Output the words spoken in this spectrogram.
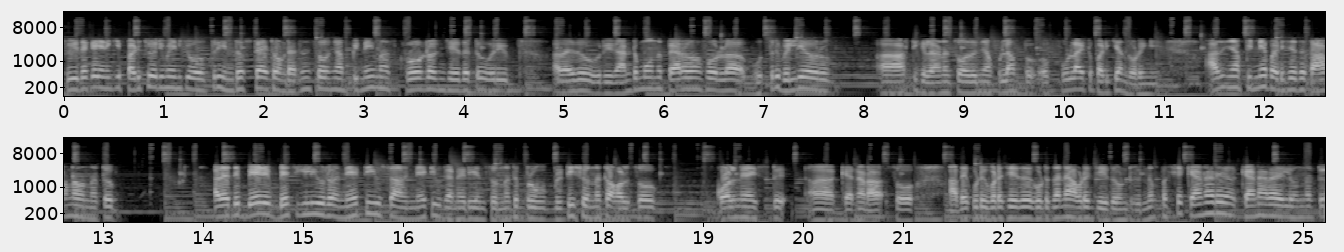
സോ ഇതൊക്കെ എനിക്ക് പഠിച്ചു വരുമ്പോൾ എനിക്ക് ഒത്തിരി ഇൻട്രസ്റ്റ് ആയിട്ടുണ്ടായിരുന്നു സോ ഞാൻ പിന്നെയും ആ സ്ക്രോൾ ഡൗൺ ചെയ്തിട്ട് ഒരു അതായത് ഒരു രണ്ട് മൂന്ന് പാരഗ്രാഫ് ഉള്ള ഒത്തിരി വലിയ ഒരു ആർട്ടിക്കിളാണ് സോ അത് ഞാൻ ഫുൾ ഫുള്ളായിട്ട് പഠിക്കാൻ തുടങ്ങി. അത് ഞാൻ പിന്നെ പഠിച്ചത് കാരണം വന്നിട്ട് അതായത് ബേസിക്കലി ഒരു നേറ്റീവ്സ് ആണ് നേറ്റീവ് കനേഡിയൻസ് വന്നിട്ട് ബ്രിട്ടീഷ് വന്നിട്ട് ഓൾസോ കോളനൈസ്ഡ് കാനഡ സോ അതേ കൂടി ഇവിടെ ചെയ്തത് കൂടി തന്നെ അവിടെ ചെയ്തുകൊണ്ടിരുന്നു. പക്ഷേ കാനഡ കാനഡയിൽ വന്നിട്ട്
